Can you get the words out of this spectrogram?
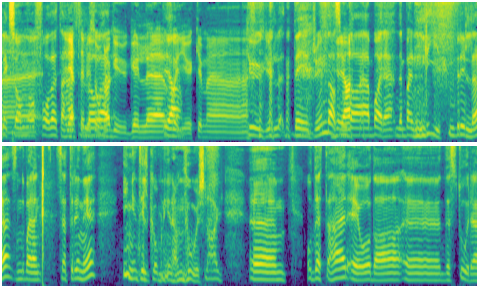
liksom å få dette her til å episode fra Google eh, Ja. forrige uke med Google Daydream, da, som Ja. da er bare, det er bare en liten brille som du bare setter inni. Ingen tilkoblinger av noe slag. Um, og dette her er jo da uh, det store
